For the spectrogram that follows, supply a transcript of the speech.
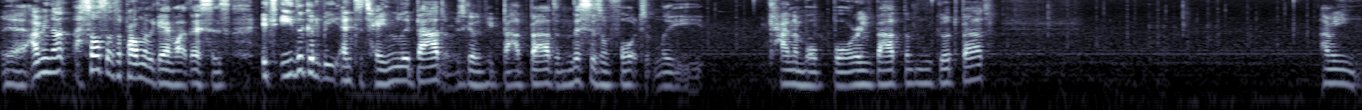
Yeah, I mean that, that's also the problem with a game like this is it's either going to be entertainingly bad or it's going to be bad bad, and this is unfortunately kind of more boring bad than good bad. I mean,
